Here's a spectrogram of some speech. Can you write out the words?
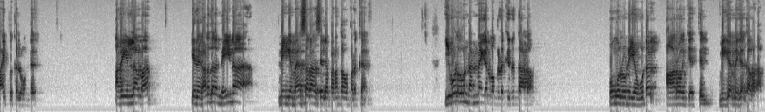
வாய்ப்புகள் உண்டு. அது இல்லாம இந்த காலத்துல மெயினா நீங்க மேசராசியில பிறந்தவங்களுக்கு இவ்வளவு நன்மைகள் உங்களுக்கு இருந்தாலும் உங்களுடைய உடல் ஆரோக்கியத்தில் மிக மிக கவனம்.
